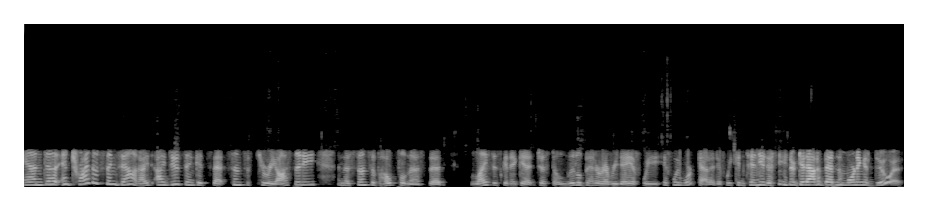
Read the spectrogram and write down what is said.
and uh, and try those things out. I I do think it's that sense of curiosity and the sense of hopefulness that life is going to get just a little better every day if we if we work at it. If we continue to you know get out of bed in the morning and do it.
